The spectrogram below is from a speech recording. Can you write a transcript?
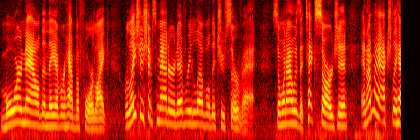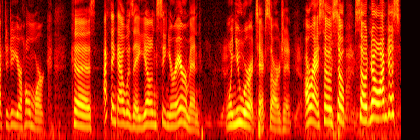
more now than they ever have before. Like, relationships matter at every level that you serve at. So, when I was a tech sergeant, and I might actually have to do your homework because I think I was a young senior airman when you were a tech sergeant. All right, so so so no, I'm just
